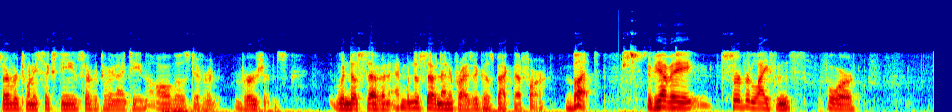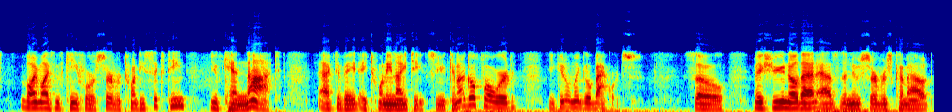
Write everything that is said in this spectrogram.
Server 2016, Server 2019, all those different versions. Windows 7 and Windows 7 Enterprise, it goes back that far. But if you have a server license for volume license key for Server 2016, you cannot activate a 2019. So you cannot go forward, you can only go backwards. So make sure you know that as the new servers come out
